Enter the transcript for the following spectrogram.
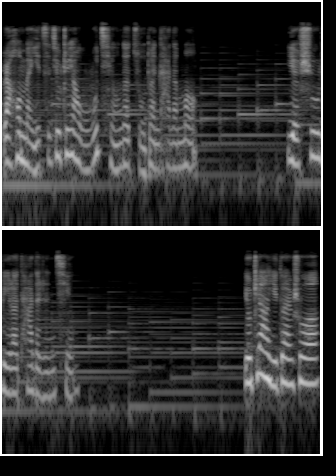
然后每一次就这样无情的阻断他的梦，也疏离了他的人情。有这样一段说：“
